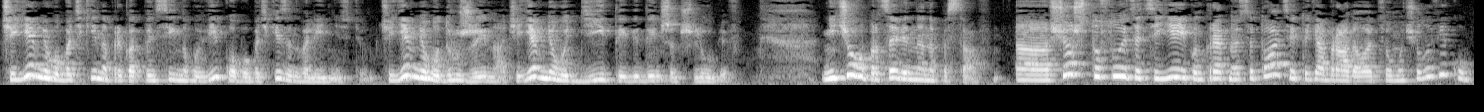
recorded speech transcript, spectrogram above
Чи є в нього батьки, наприклад, пенсійного віку або батьки з інвалідністю, чи є в нього дружина, чи є в нього діти від інших шлюбів. Нічого про це він не написав. Е, Що ж стосується цієї конкретної ситуації, то я б радила цьому чоловіку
